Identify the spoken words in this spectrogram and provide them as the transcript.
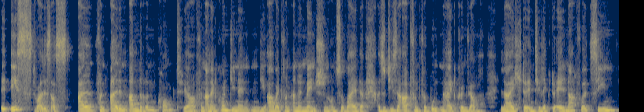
ist, weil es aus all, von allen anderen kommt, ja, von anderen Kontinenten, die Arbeit von anderen Menschen und so weiter. Also diese Art von Verbundenheit können wir auch leichter intellektuell nachvollziehen.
